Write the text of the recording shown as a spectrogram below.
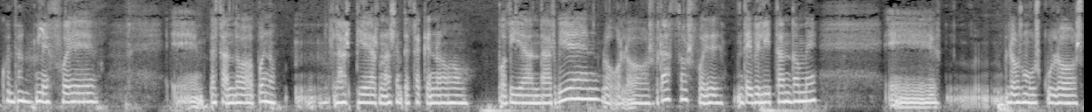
Cuéntanos. Me fue eh, empezando, bueno, las piernas, empecé que no podía andar bien, luego los brazos, fue debilitándome eh, los músculos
